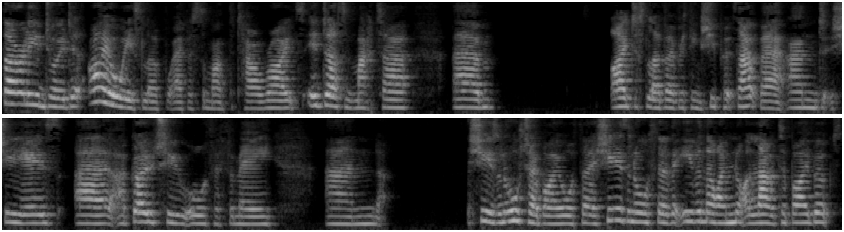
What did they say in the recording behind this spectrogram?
thoroughly enjoyed it. I always love whatever Samantha Towle writes. It doesn't matter. Um, I just love everything she puts out there and she is uh, a go-to author for me and she is an auto-buy author. She is an author that even though I'm not allowed to buy books,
